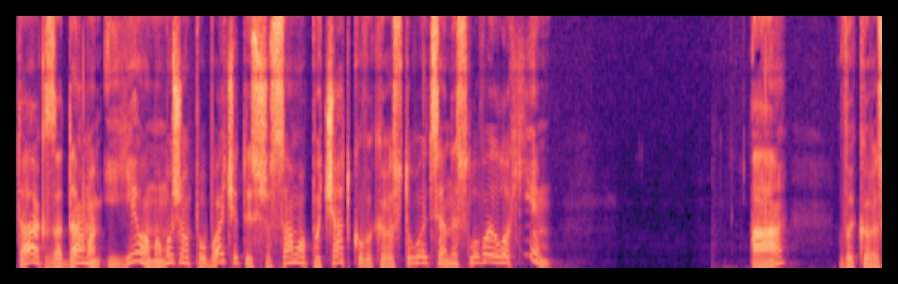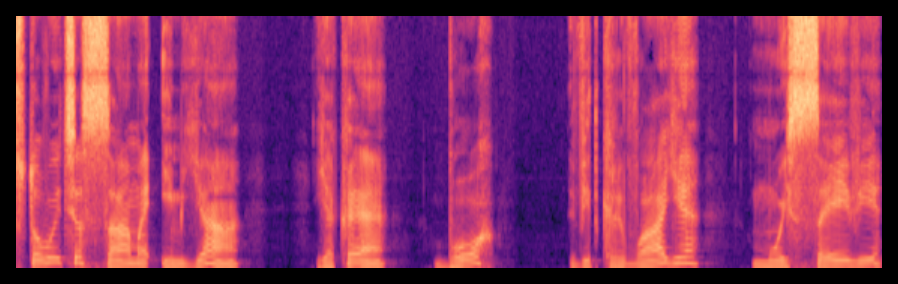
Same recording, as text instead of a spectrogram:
так, з Адамом і Євом, ми можемо побачити, що з самого початку використовується не слово Елохім, а використовується саме ім'я, яке Бог відкриває. Мойсеєві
